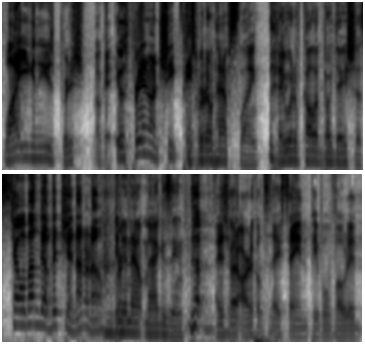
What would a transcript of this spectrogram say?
Why are you going to use British? Okay, it was printed on cheap Because paper. we don't have slang. They would have called it bodacious. Cowabunga, bitchin'. I don't know. In and Out magazine. I just read article today saying people voted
